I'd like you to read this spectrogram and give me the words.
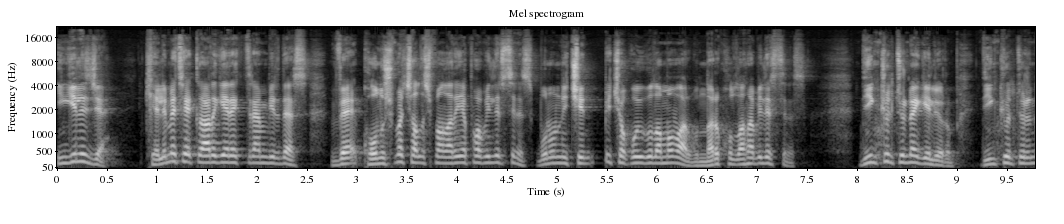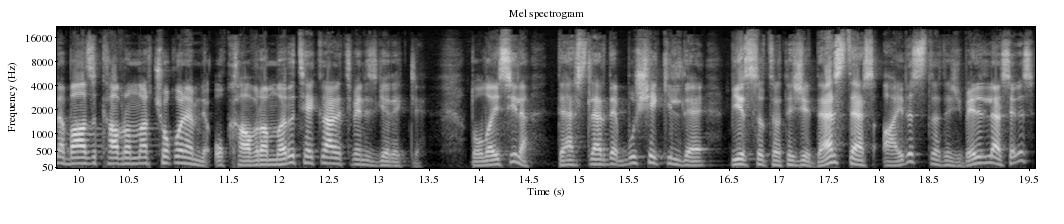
İngilizce kelime tekrarı gerektiren bir ders ve konuşma çalışmaları yapabilirsiniz. Bunun için birçok uygulama var. Bunları kullanabilirsiniz. Din kültürüne geliyorum. Din kültüründe bazı kavramlar çok önemli. O kavramları tekrar etmeniz gerekli. Dolayısıyla derslerde bu şekilde bir strateji, ders ders ayrı strateji belirlerseniz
